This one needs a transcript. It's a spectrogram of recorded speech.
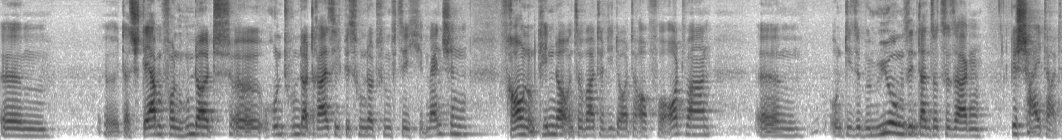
ähm, das Sterben von 100, rund 130 bis 150 Menschen, Frauen und Kinder und so weiter, die dort auch vor Ort waren. Ähm, und diese Bemühungen sind dann sozusagen gescheitert.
